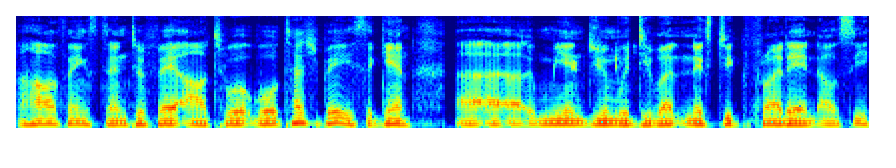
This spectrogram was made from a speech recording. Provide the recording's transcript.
how things tend to fare out. We'll, we'll touch base again, uh, uh, uh me and June with you next week, Friday, and I'll see,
